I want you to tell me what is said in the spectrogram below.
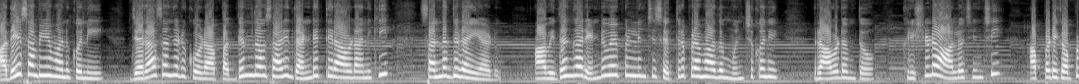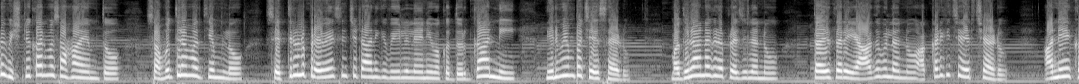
అదే సమయం అనుకొని జరాసంధుడు కూడా పద్దెనిమిదవసారి దండెత్తి రావడానికి సన్నద్ధుడయ్యాడు. ఆ విధంగా రెండు వైపుల నుంచి శత్రు ప్రమాదం ముంచుకొని రావడంతో కృష్ణుడు ఆలోచించి అప్పటికప్పుడు విష్ణుకర్మ సహాయంతో సముద్ర మధ్యంలో శత్రులు ప్రవేశించటానికి వీలులేని ఒక దుర్గాన్ని నిర్మింపచేశాడు మధురానగర ప్రజలను తదితర యాదవులను అక్కడికి చేర్చాడు. అనేక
